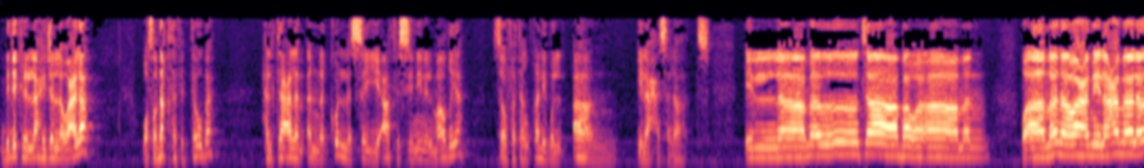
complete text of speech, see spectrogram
بذكر الله جل وعلا وصدقت في التوبة هل تعلم أن كل السيئات في السنين الماضية سوف تنقلب الآن إلى حسنات؟ إلا من تاب وآمن وآمن وعمل عملا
